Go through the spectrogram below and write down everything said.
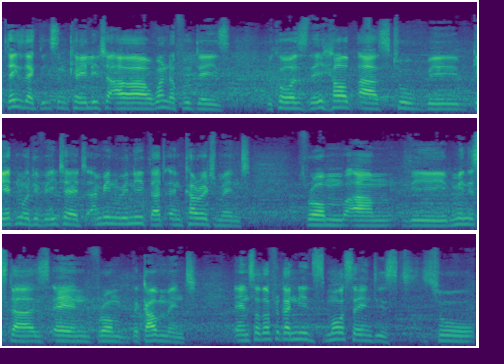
Things like this in Khayelitsha are wonderful days because they help us to be, get motivated. I mean, we need that encouragement from um, the ministers and from the government. And South Africa needs more scientists to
